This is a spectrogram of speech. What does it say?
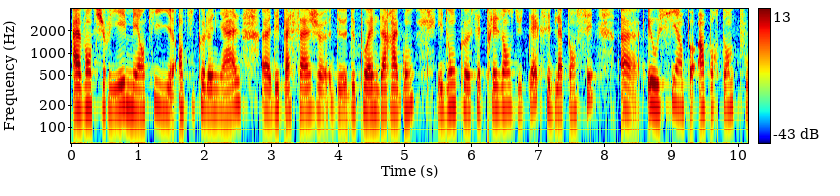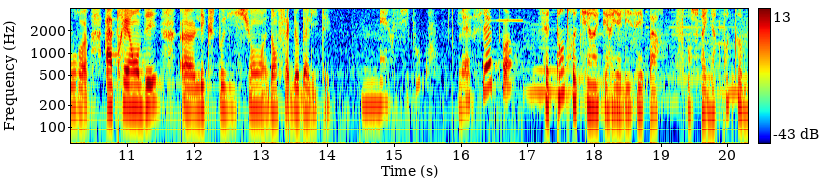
aventurier mais anti, anticolonial, euh, des passages de, poèmes d'Aragon. Et donc euh, cette présence du texte et de la pensée est aussi importante pour appréhender l'exposition dans sa globalité. Merci beaucoup. Merci à toi. Cet entretien a été réalisé par franceweiner.com.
